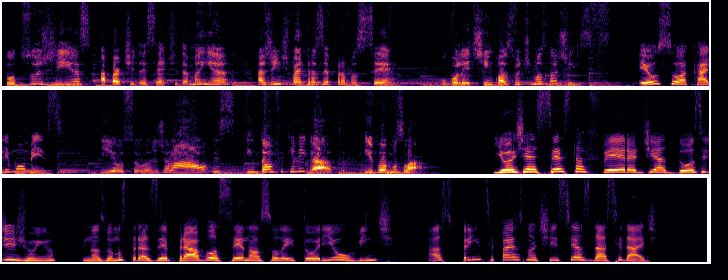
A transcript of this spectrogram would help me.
Todos os dias, a partir das 7 da manhã, a gente vai trazer para você o boletim com as últimas notícias. Eu sou a Kali Momesso. E eu sou Angela Alves, então fique ligado. E vamos lá. E hoje é sexta-feira, dia 12 de junho, e nós vamos trazer para você, nosso leitor e ouvinte, as principais notícias da cidade.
